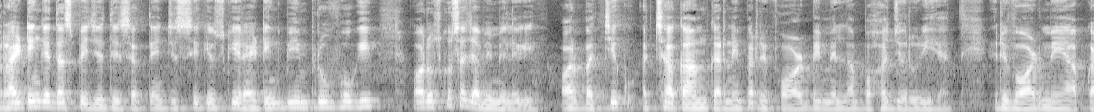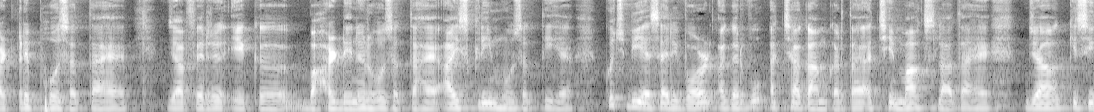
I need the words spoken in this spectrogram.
राइटिंग के दस पेजेस दे सकते हैं, जिससे कि उसकी राइटिंग भी इम्प्रूव होगी और उसको सज़ा भी मिलेगी। और बच्चे को अच्छा काम करने पर रिवॉर्ड भी मिलना बहुत ज़रूरी है। रिवॉर्ड में आपका ट्रिप हो सकता है या फिर एक बाहर डिनर हो सकता है, आइसक्रीम हो सकती है, कुछ भी ऐसा रिवॉर्ड अगर वो अच्छा काम करता है, अच्छे मार्क्स लाता है, या किसी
